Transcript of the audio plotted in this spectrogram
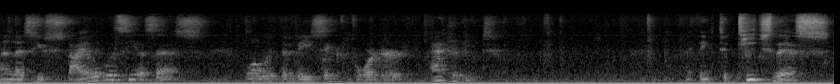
unless you style it with CSS or with the basic border attribute. I think to teach this,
